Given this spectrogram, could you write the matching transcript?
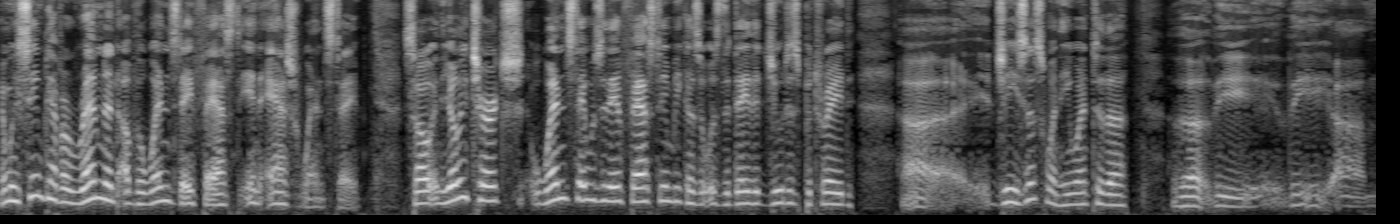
and we seem to have a remnant of the Wednesday fast in Ash Wednesday. So in the early church, Wednesday was a day of fasting because it was the day that Judas betrayed uh, Jesus when he went to the the the the, um,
